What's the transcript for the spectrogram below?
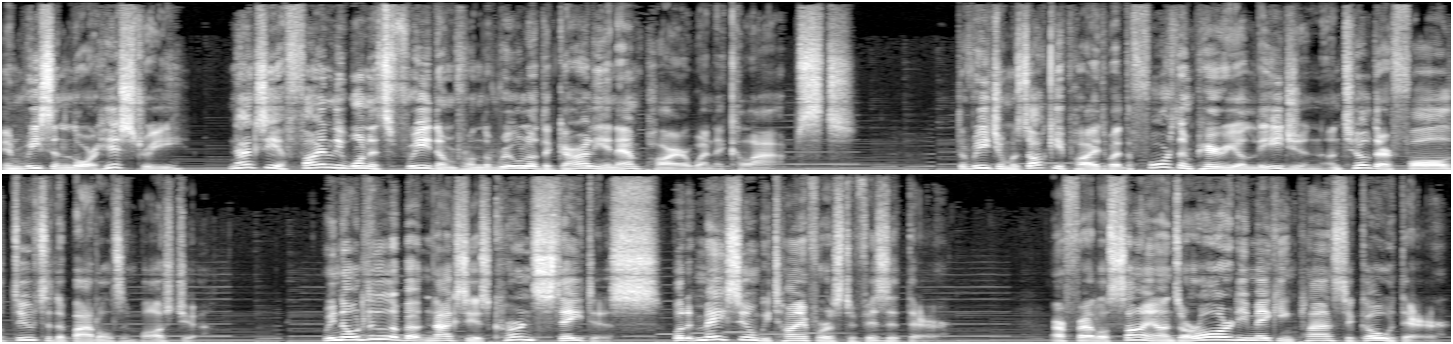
In recent lore history, Nagxia finally won its freedom from the rule of the Garlean Empire when it collapsed. The region was occupied by the 4th Imperial Legion until their fall due to the battles in Bozja. We know little about Nagxia's current status, but it may soon be time for us to visit there. Our fellow Scions are already making plans to go there,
